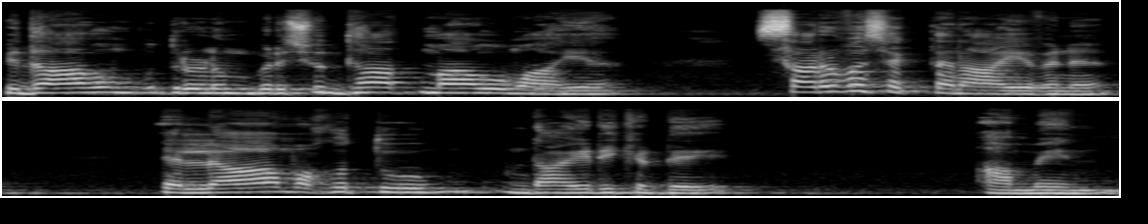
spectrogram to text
പിതാവും പുത്രനും പരിശുദ്ധാത്മാവുമായ സർവശക്തനായവന് എല്ലാ മഹത്വവും ഉണ്ടായിരിക്കട്ടെ. ആമേൻ.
